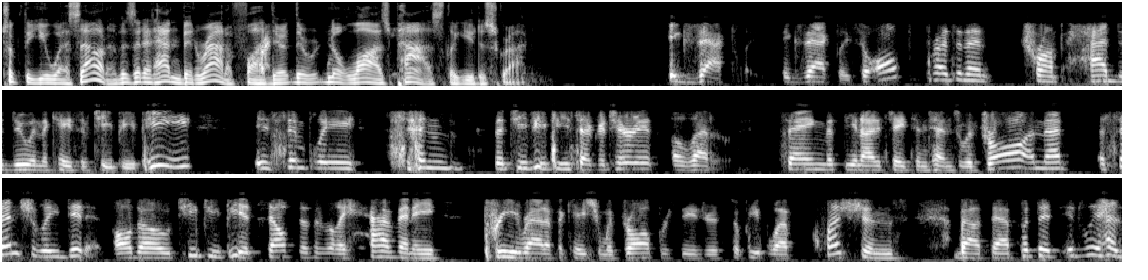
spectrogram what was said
took the U.S. out of, is that it hadn't been ratified. Right. There, there were no laws passed, like you described. Exactly, exactly. So all President Trump had to do in the case of TPP is simply send the TPP Secretariat a letter saying that the United States intends to withdraw, and that essentially did it. Although TPP itself doesn't really have any pre-ratification withdrawal procedures, so people have questions about that. But that it has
